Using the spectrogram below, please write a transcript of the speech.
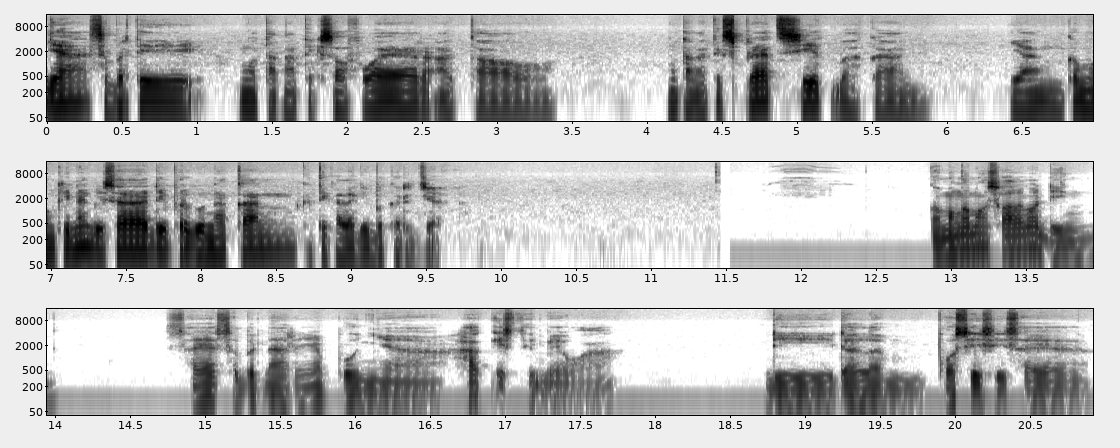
ya seperti ngutak-ngatik software atau ngutak-ngatik spreadsheet bahkan yang kemungkinan bisa dipergunakan ketika lagi bekerja. Ngomong-ngomong soal ngoding, saya sebenarnya punya hak istimewa di dalam posisi saya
